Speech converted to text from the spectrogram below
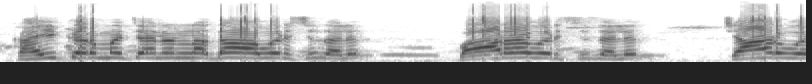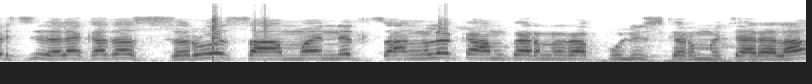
काही कर्मचाऱ्यांना दहा वर्ष झालेत बारा वर्ष झालेत चार वर्ष झाले. एखादा सर्वसामान्य चांगलं काम करणारा पोलीस कर्मचाऱ्याला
